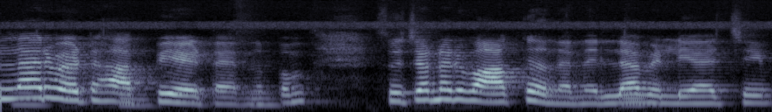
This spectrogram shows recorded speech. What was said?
എല്ലാവരുമായിട്ട് ഹാപ്പി ആയിട്ടായിരുന്നു. അപ്പം സുചേട്ടൻ ഒരു വാക്ക് തന്നായിരുന്നു എല്ലാ വെള്ളിയാഴ്ചയും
